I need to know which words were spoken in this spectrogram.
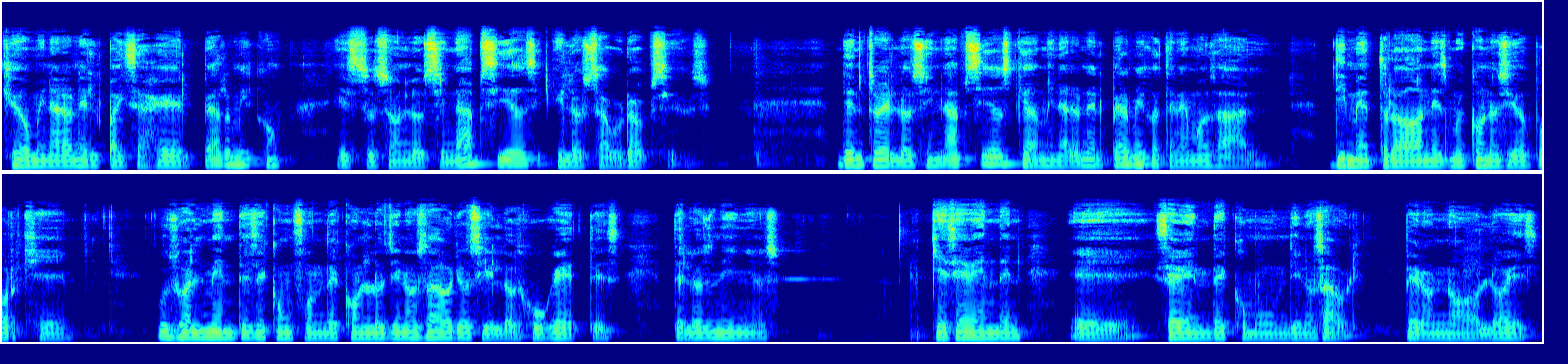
que dominaron el paisaje del Pérmico estos son los sinápsidos y los saurópsidos. Dentro de los sinápsidos que dominaron el Pérmico tenemos al Dimetrodon, es muy conocido porque usualmente se confunde con los dinosaurios y los juguetes de los niños que se venden, eh, se vende como un dinosaurio, pero no lo es.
